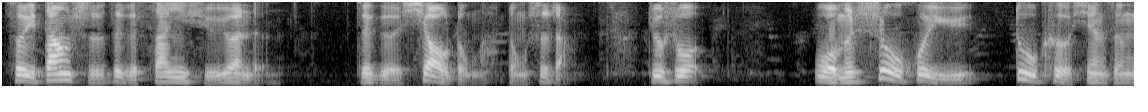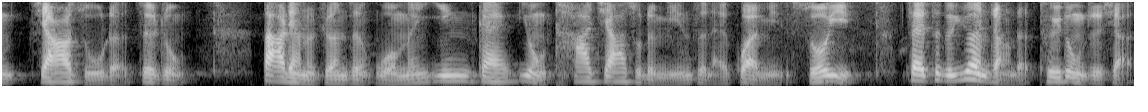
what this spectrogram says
所以当时这个三一学院的这个校董啊，董事长就说，我们受惠于。杜克先生家族的这种大量的捐赠，我们应该用他家族的名字来冠名。所以，在这个院长的推动之下，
